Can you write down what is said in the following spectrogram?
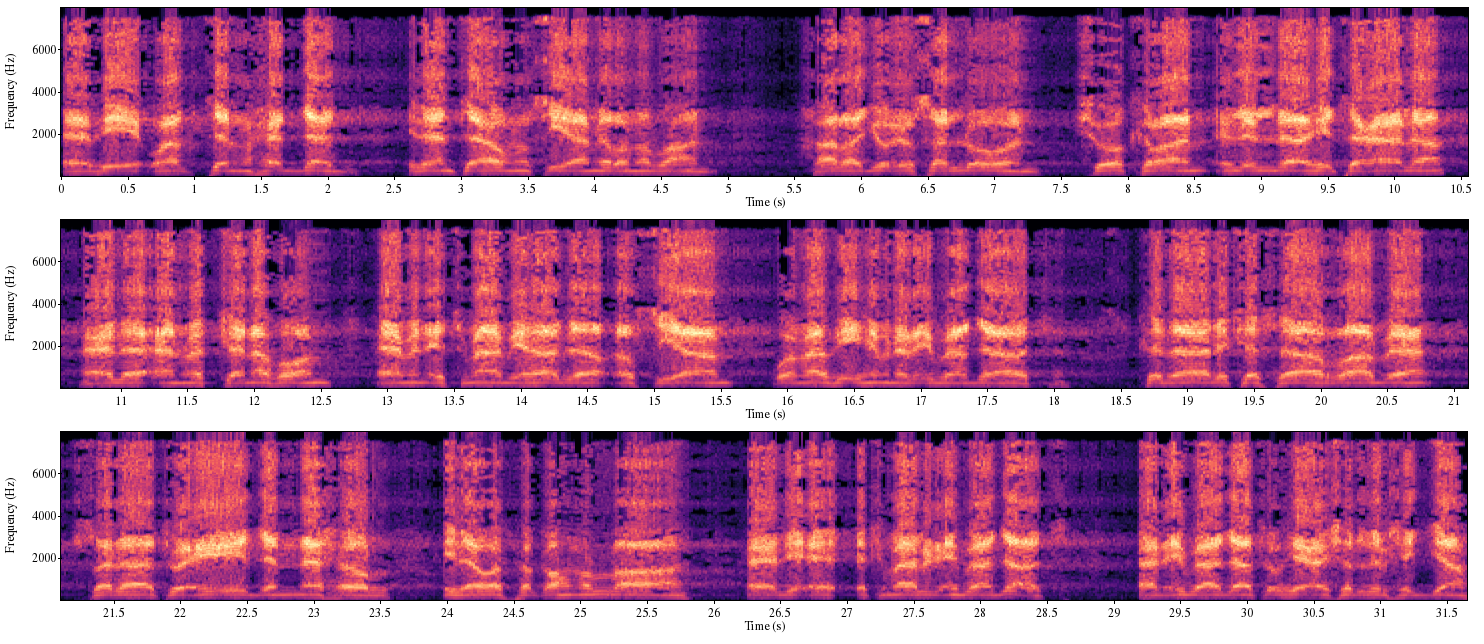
في وقت محدد إذا انتهوا من صيام رمضان. خرجوا يصلون. شكرا لله تعالى على أن مكنهم من إتمام هذا الصيام وما فيه من العبادات. كذلك الساعة الرابع صلاة عيد النحر إذا وفقهم الله. لإكمال العبادات. العبادات في عشر ذي الحجة.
